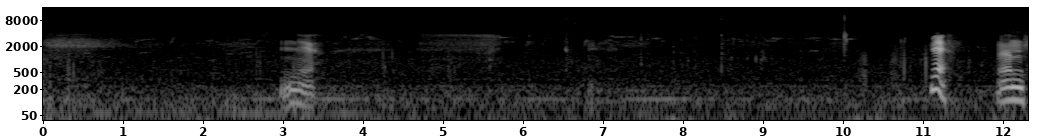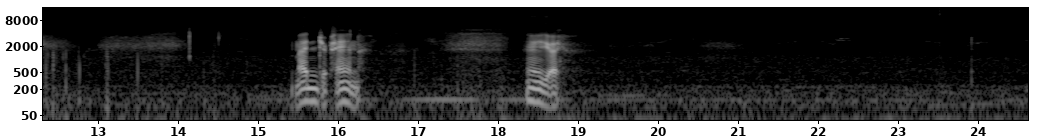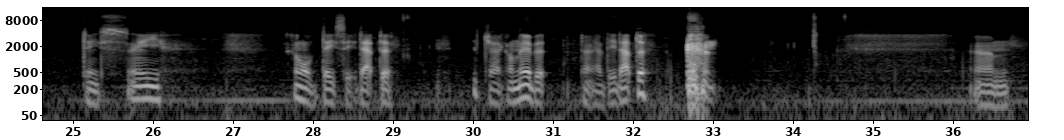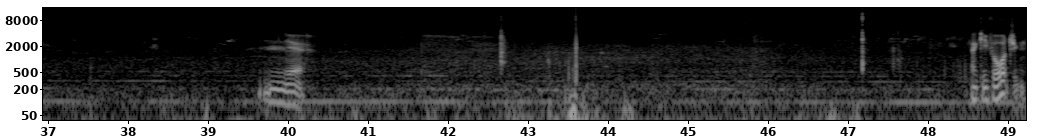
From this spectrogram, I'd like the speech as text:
yeah. Yeah. Um. Made in Japan. There you go. DC. It's got a little DC adapter jack on there, but don't have the adapter. um. Yeah. Thank you for watching.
